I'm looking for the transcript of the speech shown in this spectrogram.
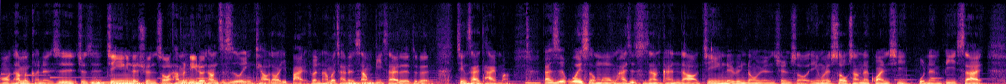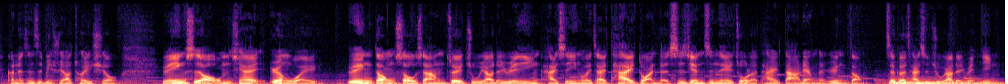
哦，他们可能是就是精英的选手，嗯、他们理论上知识都已经调到一百分，嗯、他们才能上比赛的这个竞赛台嘛。嗯、但是为什么我们还是时常看到精英的运动员选手因为受伤的关系不能比赛，可能甚至必须要退休？原因是哦，我们现在认为运动受伤最主要的原因还是因为在太短的时间之内做了太大量的运动，这个才是主要的原因。嗯、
